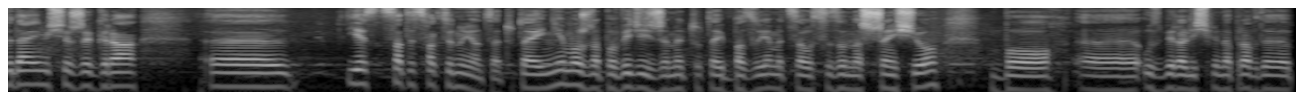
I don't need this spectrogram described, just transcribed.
Wydaje mi się, że gra e, jest satysfakcjonująca. Tutaj nie można powiedzieć, że my tutaj bazujemy cały sezon na szczęściu, bo e, uzbieraliśmy naprawdę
